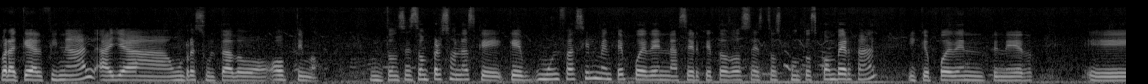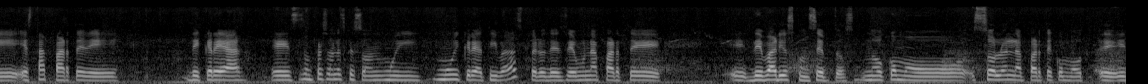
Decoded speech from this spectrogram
para que al final haya un resultado óptimo. Entonces son personas que, muy fácilmente pueden hacer que todos estos puntos converjan y que pueden tener eh, esta parte de, de crear. son personas que son muy, muy creativas, pero desde una parte eh, de varios conceptos, no como solo en la parte como eh,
